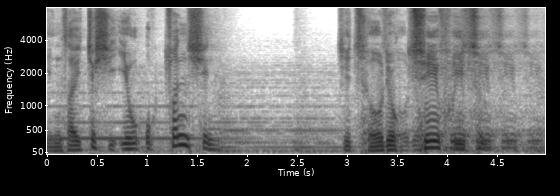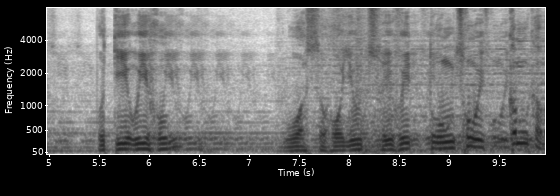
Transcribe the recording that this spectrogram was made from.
现在则是由恶转善，这策略真非常，不知为何。我是否有摧毁当初的感觉？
